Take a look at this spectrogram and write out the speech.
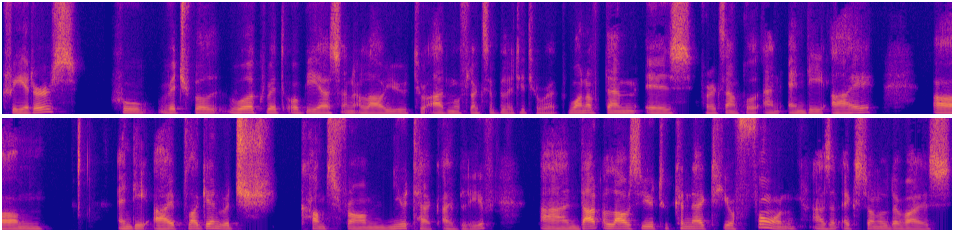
creators who which will work with OBS and allow you to add more flexibility to it. One of them is, for example, an NDI um, NDI plugin, which comes from NewTek, I believe. And that allows you to connect your phone as an external device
